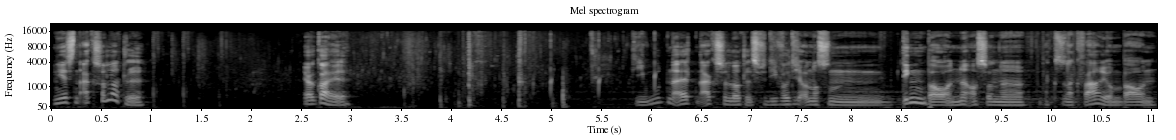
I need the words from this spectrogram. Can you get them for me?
Und hier ist ein Axolotl. Ja, geil. Die guten alten Axolotls, für die wollte ich auch noch so ein Ding bauen, ne? Auch so, eine, so ein Aquarium bauen.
